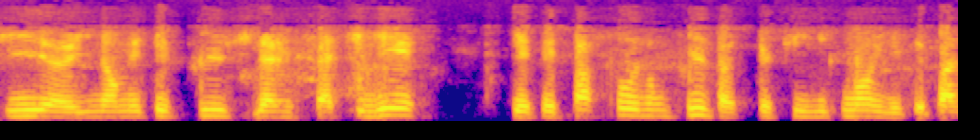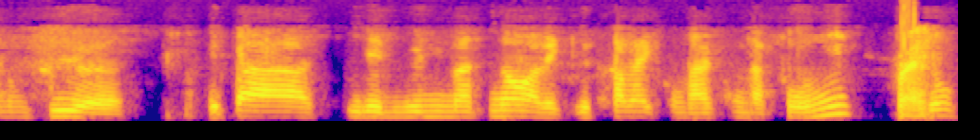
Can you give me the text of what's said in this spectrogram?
si euh, il n'en mettait plus, il allait se fatiguer, ce qui était pas faux non plus parce que physiquement il n'était pas non plus, euh, c'est pas ce qu'il est devenu maintenant avec le travail qu'on a qu'on a fourni. Donc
